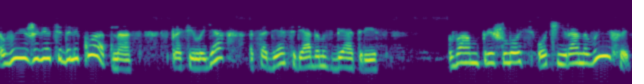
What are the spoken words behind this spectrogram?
«Вы живете далеко от нас?» — спросила я, садясь рядом с Беатрис. «Вам пришлось очень рано выехать?»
